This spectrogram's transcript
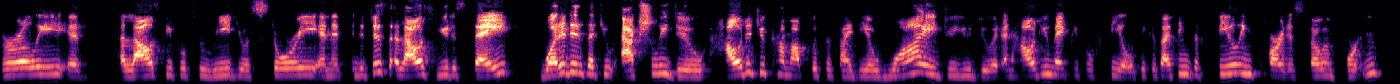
girly. It allows people to read your story and it, it just allows you to say what it is that you actually do. How did you come up with this idea? Why do you do it? And how do you make people feel? Because I think the feeling part is so important.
